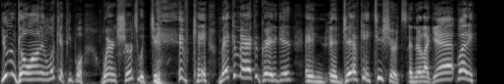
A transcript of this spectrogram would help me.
You can go on and look at people wearing shirts with JFK, "Make America Great Again," and, and JFK T-shirts, and they're like, "Yeah, buddy,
